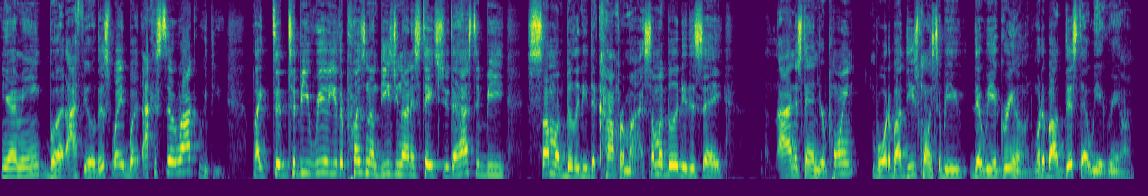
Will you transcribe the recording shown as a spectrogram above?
You know what I mean? But I feel this way, but I can still rock with you. Like to, to be real, you're the president of these United States. There has to be some ability to compromise, some ability to say, I understand your point, but what about these points that we that we agree on? What about this that we agree on?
